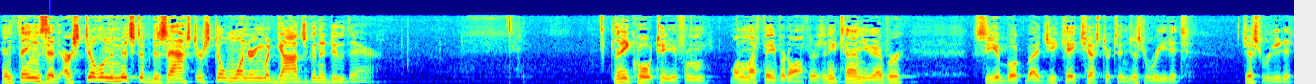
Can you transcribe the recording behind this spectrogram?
and things that are still in the midst of disaster, still wondering what God's going to do there. Let me quote to you from one of my favorite authors. Anytime you ever see a book by G.K. Chesterton, just read it. Just read it.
